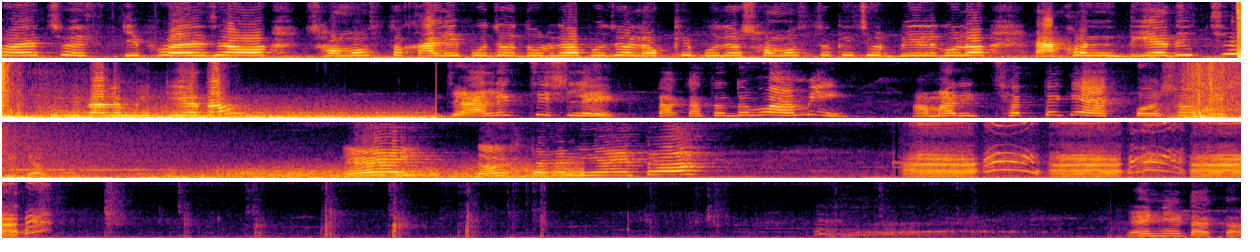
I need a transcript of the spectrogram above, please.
হয়েছে স্কিপ হয়ে যাওয়া সমস্ত কালী পুজো দুর্গা পুজো লক্ষ্মী পুজো সমস্ত কিছুর বিলগুলো এখন দিয়ে দিচ্ছি। তুমি তাহলে মিটিয়ে দাও। যা লিখছিস লেখ টাকা তো দেবো আমি। আমার ইচ্ছার থেকে এক পয়সাও বেশি দেবো। এই দশ টাকা নিয়ে আয় তো এই নে টাকা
